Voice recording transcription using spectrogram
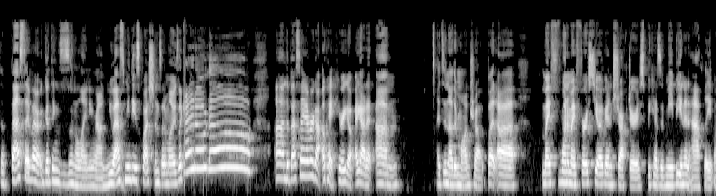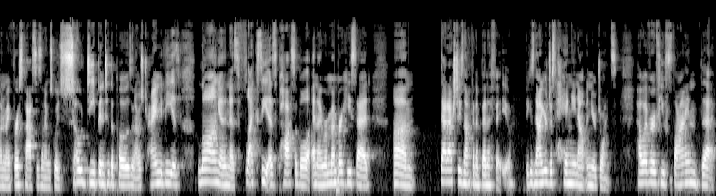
The best I've ever. Good thing this isn't a lightning round. You ask me these questions, and I'm always like, I don't know. Um, the best I ever got. Okay, here we go. I got it. Um, it's another mantra, but uh, my one of my first yoga instructors, because of me being an athlete, one of my first classes, and I was going so deep into the pose, and I was trying to be as long and as flexy as possible. And I remember he said, um, "That actually is not going to benefit you." Because now you're just hanging out in your joints. However, if you find that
